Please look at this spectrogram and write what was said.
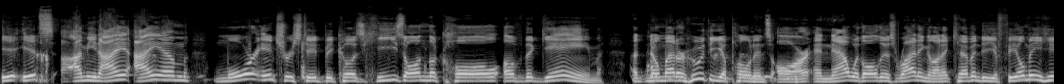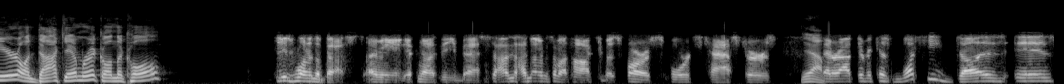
it, it's I mean I I am more interested because he's on the call of the game, uh, no matter who the opponents are. And now with all this writing on it, Kevin, do you feel me here on Doc Emrick on the call? He's one of the best. I mean, if not the best. I'm, I'm not even talking about hockey, but as far as sportscasters yeah. that are out there, because what he does is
